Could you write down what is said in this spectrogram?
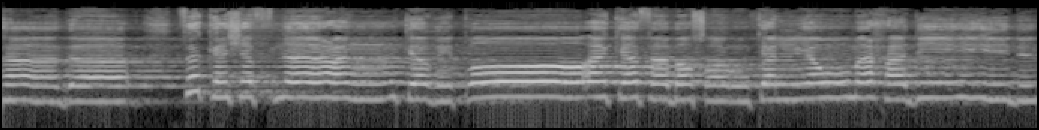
هذا فكشفنا عنك غطاءك فبصرك اليوم حديد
